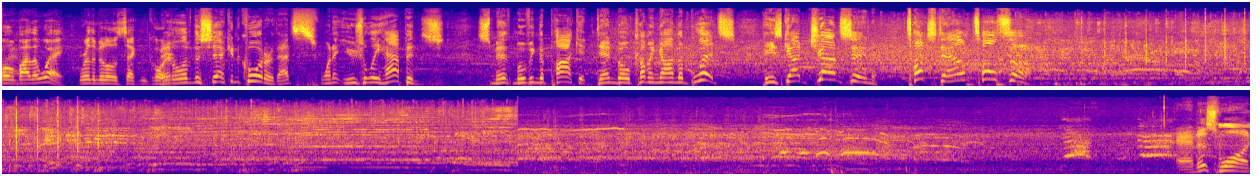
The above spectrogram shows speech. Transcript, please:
Oh, and by the way, we're in the middle of the second quarter. Middle of the second quarter. That's when it usually happens. Smith moving the pocket. Denbo coming on the blitz. He's got Johnson. Touchdown, Tulsa. And this one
